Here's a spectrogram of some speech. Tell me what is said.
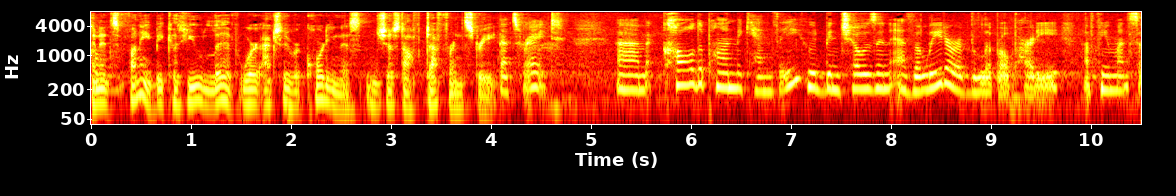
and it's funny because you live, we're actually recording this just off Dufferin Street. That's right. Um, called upon Mackenzie, who had been chosen as the leader of the Liberal Party a few months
